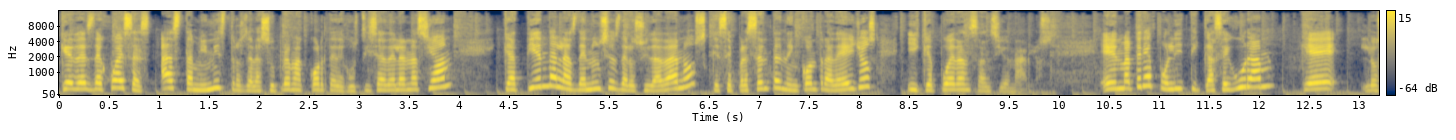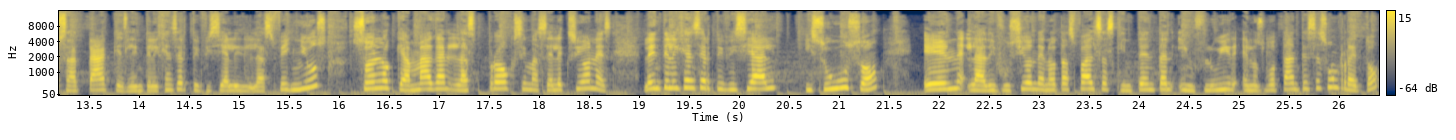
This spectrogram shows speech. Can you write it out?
que desde jueces hasta ministros de la Suprema Corte de Justicia de la Nación, que atiendan las denuncias de los ciudadanos, que se presenten en contra de ellos y que puedan sancionarlos. En materia política, aseguran que los ataques, la inteligencia artificial y las fake news son lo que amagan las próximas elecciones. La inteligencia artificial y su uso en la difusión de notas falsas que intentan influir en los votantes es un reto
